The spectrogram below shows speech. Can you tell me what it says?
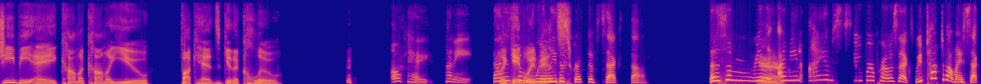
GBA, comma, comma, you fuckheads, get a clue. Okay, honey, that is Like Game some Boy really Advance? descriptive sex stuff. That is some really. Yeah. I mean, I am super pro sex. We've talked about my sex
